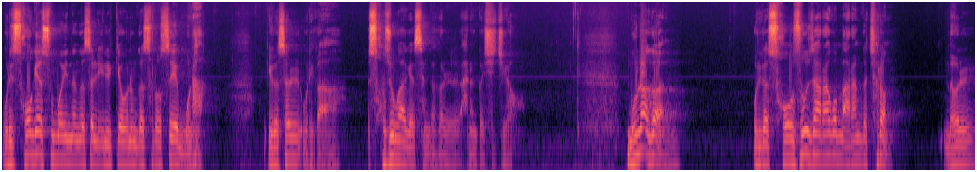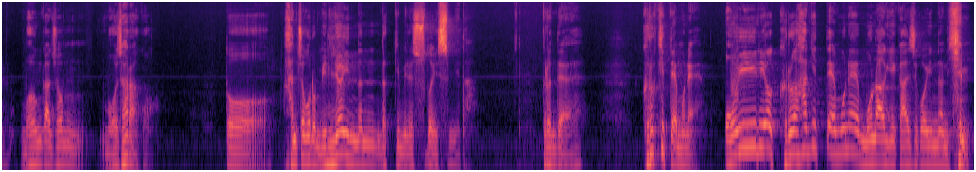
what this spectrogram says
우리 속에 숨어 있는 것을 일깨우는 것으로서의 문화, 이것을 우리가 소중하게 생각을 하는 것이지요. 문학은 우리가 소수자라고 말한 것처럼 늘 뭔가 좀 모자라고 또 한쪽으로 밀려 있는 느낌일 수도 있습니다. 그런데 그렇기 때문에 오히려 그러하기 때문에 문학이 가지고 있는 힘,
